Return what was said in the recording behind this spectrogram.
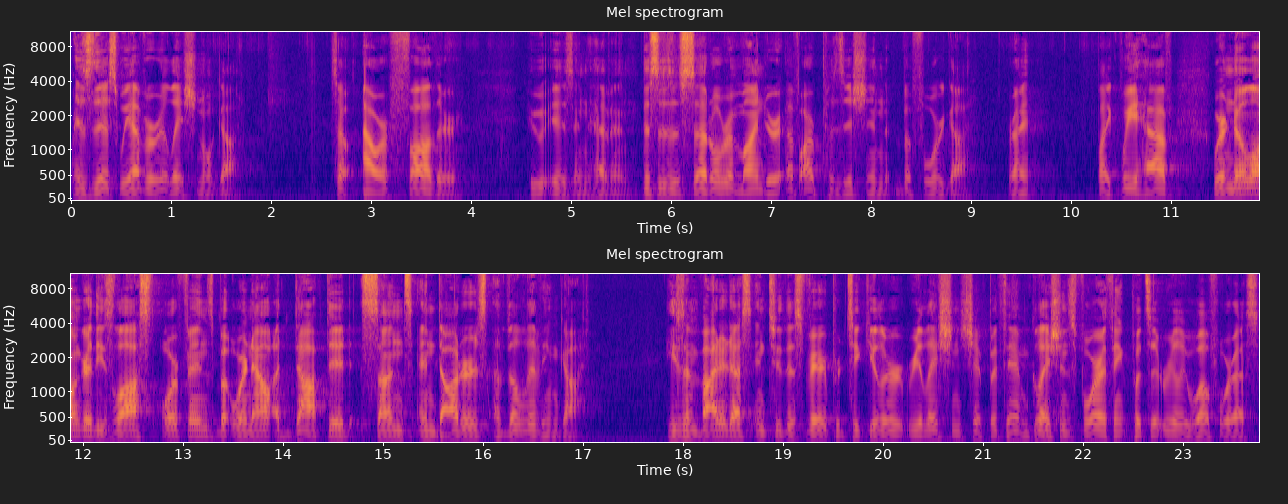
is this we have a relational God. So our Father who is in heaven. This is a subtle reminder of our position before God, right? Like we have we're no longer these lost orphans, but we're now adopted sons and daughters of the living God. He's invited us into this very particular relationship with Him. Galatians 4, I think, puts it really well for us.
